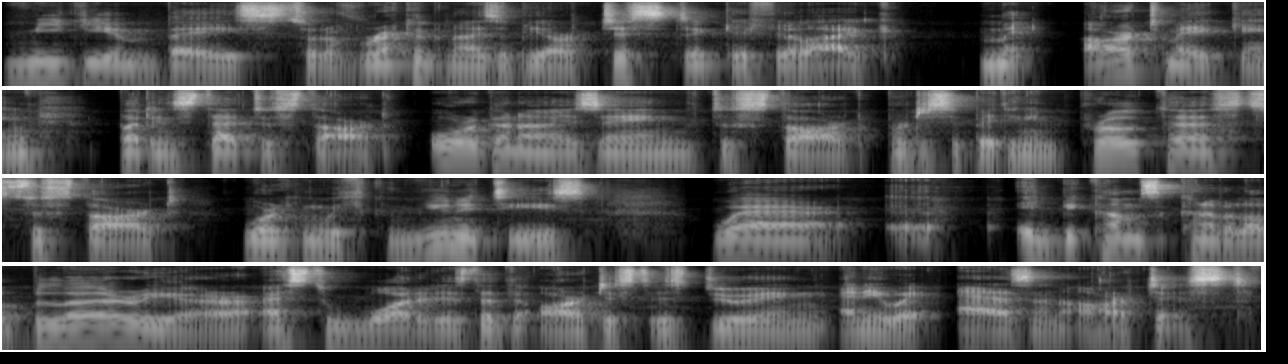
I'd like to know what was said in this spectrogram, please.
medium based sort of recognizably artistic if you like art making but instead to start organizing to start participating in protests to start working with communities where uh, it becomes kind of a lot blurrier as to what it is that the artist is doing anyway as an artist.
